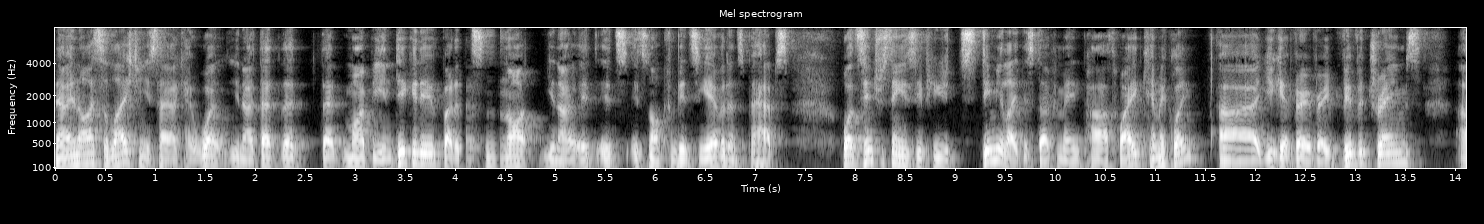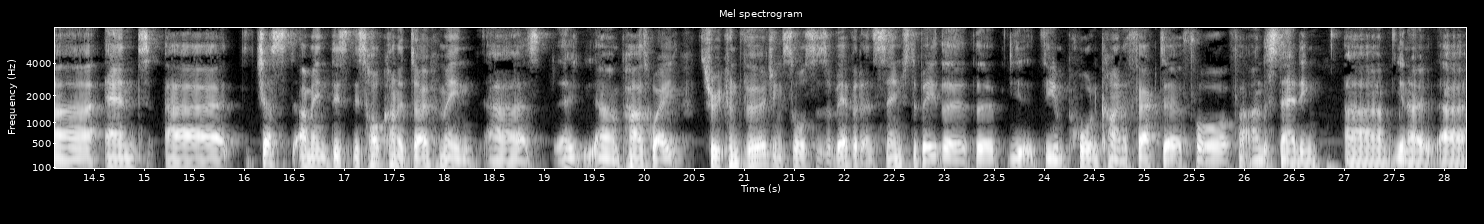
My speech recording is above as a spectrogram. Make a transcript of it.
Now, in isolation, you say, okay, what, you know, that, that, that might be indicative, but it's not, you know, it, it's, it's not convincing evidence, perhaps. What's interesting is if you stimulate this dopamine pathway chemically, uh, you get very, very vivid dreams. Uh, and uh, just, I mean, this this whole kind of dopamine uh, um, pathway through converging sources of evidence seems to be the the the important kind of factor for for understanding, um, you know, uh,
